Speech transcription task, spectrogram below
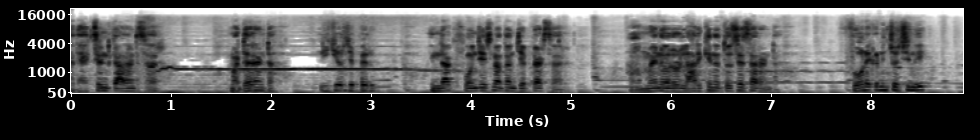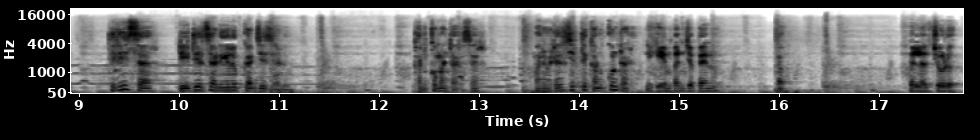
అది యాక్సిడెంట్ కాదంట సార్. మర్డర్ అంట నీకెవరు చెప్పారు? ఇందాక ఫోన్ చేసిన అతను చెప్పాడు సార్. ఆ అమ్మాయిని ఎవరో లారీ కింద తోసేశారంట. ఫోన్ ఎక్కడి నుంచి వచ్చింది? తెలియదు సార్. డీటెయిల్స్ అడిగేలోపు కట్ చేశాడు. కనుక్కోమంటారా సార్? మనం ఎడలు చెప్తే కనుక్కుంటాడు. నీకేం పని చెప్పాను? పిల్లలు చూడు.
